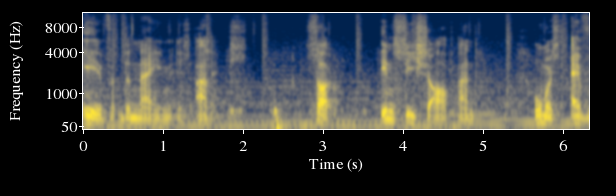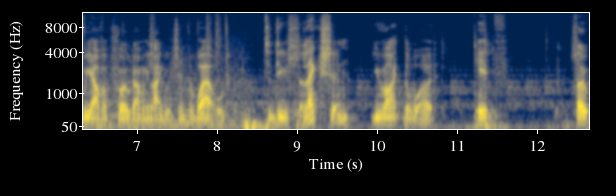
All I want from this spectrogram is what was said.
if the name is Alex. So, in C Sharp and almost every other programming language in the world, to do selection, you write the word if. So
